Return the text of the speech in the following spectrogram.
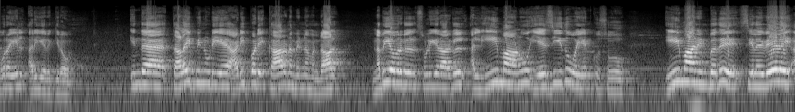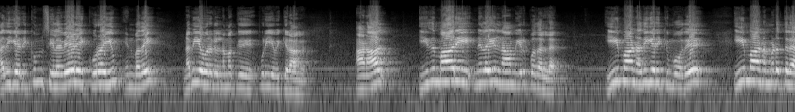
உரையில் அறிய இருக்கிறோம் இந்த தலைப்பினுடைய அடிப்படை காரணம் என்னவென்றால் நபி அவர்கள் சொல்கிறார்கள் அல் ஈமானு எசீது ஒயன் குசு ஈமான் என்பது சில வேலை அதிகரிக்கும் சில வேளை குறையும் என்பதை நபி அவர்கள் நமக்கு புரிய வைக்கிறாங்க. ஆனால் இது மாதிரி நிலையில் நாம் இருப்பதல்ல. ஈமான் அதிகரிக்கும் போது ஈமான் நம்மிடத்தில்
